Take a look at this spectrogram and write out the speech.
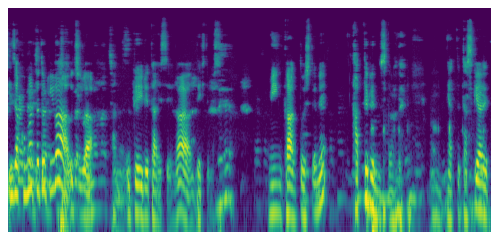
いざ困った時は、うちは、あの、受け入れ体制ができてます。民間としてね、買ってるんですからね。うん、やって助けられて。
